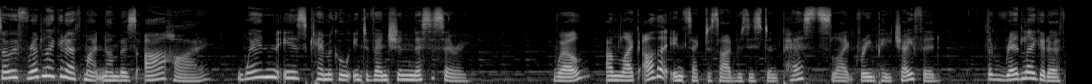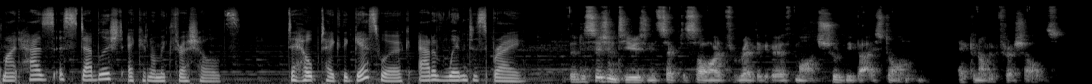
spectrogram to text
So if red-legged earth mite numbers are high, when is chemical intervention necessary? Well, unlike other insecticide resistant pests like green peach aphid, the red legged earth mite has established economic thresholds to help take the guesswork out of when to spray. The decision to use insecticide for red legged earth mites should be based on economic thresholds.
